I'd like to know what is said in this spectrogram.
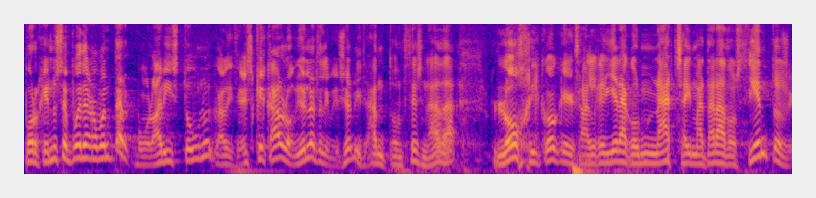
porque no se puede aguantar. Como lo ha visto uno, y claro, dice, es que claro, lo vio en la televisión, y dice, ah, entonces nada, lógico que salga con un hacha y matara a 200,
